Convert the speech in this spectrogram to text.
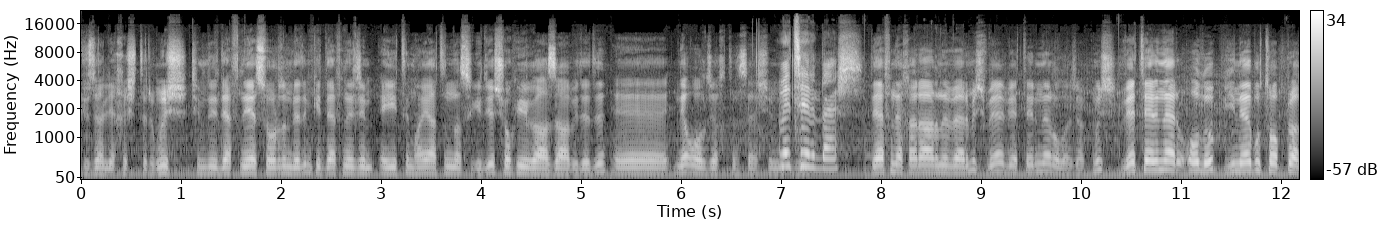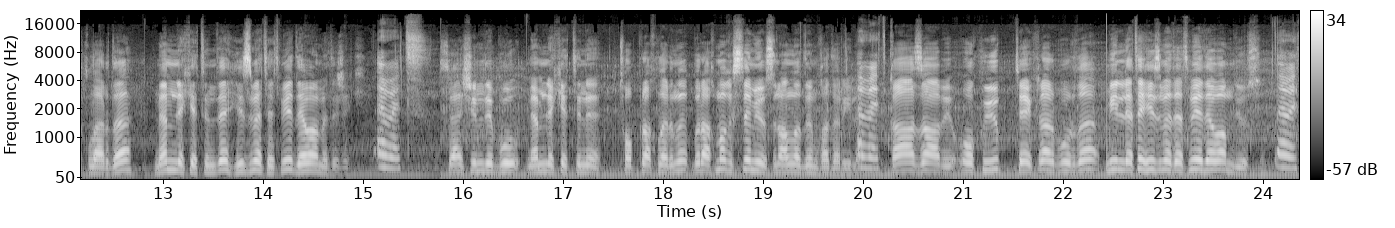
güzel yakıştırmış. Şimdi Defne'ye sordum dedim ki Defne'cim eğitim hayatın nasıl gidiyor? Çok iyi Gazi abi dedi. Ee, ne olacaktın sen şimdi? Veteriner. Defne kararını vermiş ve veteriner olacakmış. Veteriner olup yine bu topraklarda memleketinde hizmet etmeye devam edecek. Evet. Sen şimdi bu memleketini, topraklarını bırakmak istemiyorsun anladığım kadarıyla. Evet. Gazi abi okuyup tekrar burada millete hizmet etmeye devam diyorsun. Evet.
